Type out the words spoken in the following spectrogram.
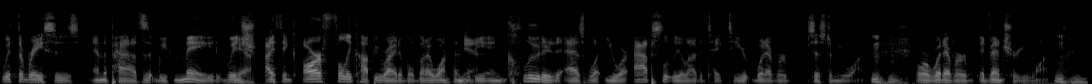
with the races and the paths that we've made, which Yeah. I think are fully copyrightable. But I want them to be included as what you are absolutely allowed to take to your whatever system you want Mhm, or whatever adventure you want. mhm.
